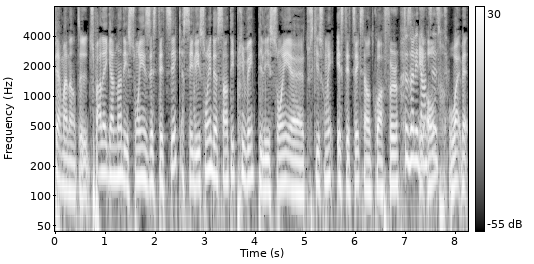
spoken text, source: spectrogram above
permanentes. Euh, tu parlais également des soins esthétiques. C'est les soins de santé privée, puis les soins, euh, tout ce qui est soins esthétiques, c'est notre coiffeur. C'est ça, les dentistes. Autres. Ouais, ben,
